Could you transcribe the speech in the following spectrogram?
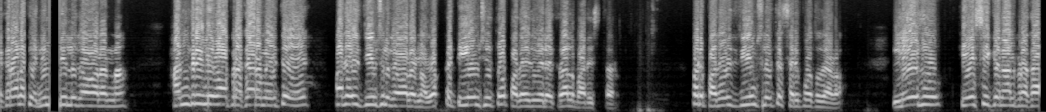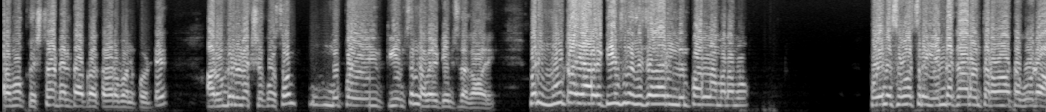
ఎకరాలకు ఎన్ని నీళ్ళు కావాలన్నా? హండ్రీ నివా ప్రకారం అయితే పదహైదు టీమ్స్లు కావాలన్నా ఒక్క టీఎంసీతో పదహైదు వేల ఎకరాలు భారిస్తారు. మరి పదహైదు టీఎంసీలు అయితే సరిపోతుంది ఆడ. లేదు కేసీ కెనాల్ ప్రకారము కృష్ణా డెల్టా ప్రకారం అనుకుంటే ఆ రెండున్నర లక్షల కోసం ముప్పై టీమ్స్ నలభై టీమ్స్లో కావాలి. మరి నూట యాభై టీమ్స్లో రిజర్వాయర్లు నింపాలన్నా మనము? పోయిన సంవత్సరం ఎండాకాలం తర్వాత కూడా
